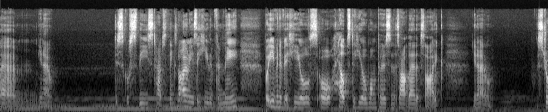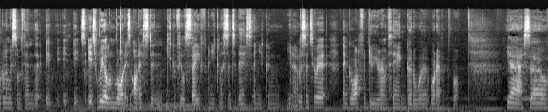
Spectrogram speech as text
um, you know, discuss these types of things. Not only is it healing for me, but even if it heals or helps to heal one person that's out there that's like, you know, struggling with something that it, it, it's it's real and raw and it's honest and you can feel safe and you can listen to this and you can you know listen to it then go off and do your own thing go to work whatever but yeah so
